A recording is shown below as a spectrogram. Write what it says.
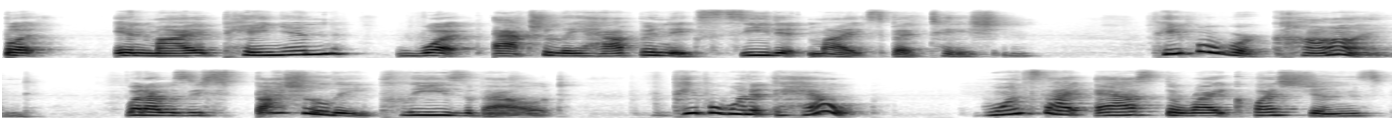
But in my opinion, what actually happened exceeded my expectation. People were kind what I was especially pleased about, people wanted to help. Once I asked the right questions,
